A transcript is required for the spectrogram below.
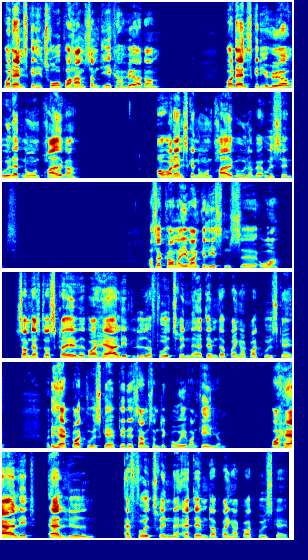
Hvordan skal de tro på ham, som de ikke har hørt om? Hvordan skal de høre, uden at nogen prædiker? Og hvordan skal nogen prædike, uden at være udsendt? Og så kommer evangelistens øh, ord, som der står skrevet, hvor herligt lyder fodtrinene af dem, der bringer godt budskab. Og det her godt budskab, det er det samme som det gode evangelium. Hvor herligt er lyden af fodtrinene af dem, der bringer godt budskab.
